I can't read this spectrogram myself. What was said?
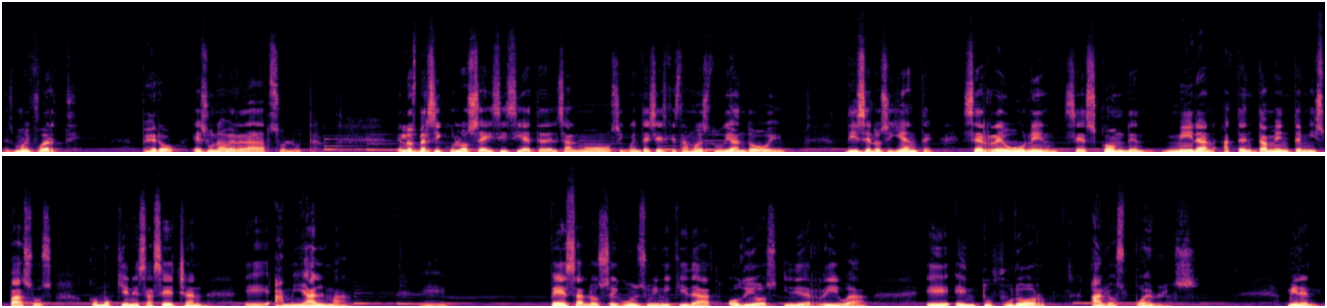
Es muy fuerte, pero es una verdad absoluta. En los versículos 6 y 7 del Salmo 56 que estamos estudiando hoy, dice lo siguiente, se reúnen, se esconden, miran atentamente mis pasos como quienes acechan eh, a mi alma. Eh, pésalos según su iniquidad, oh Dios, y derriba eh, en tu furor a los pueblos. Miren,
